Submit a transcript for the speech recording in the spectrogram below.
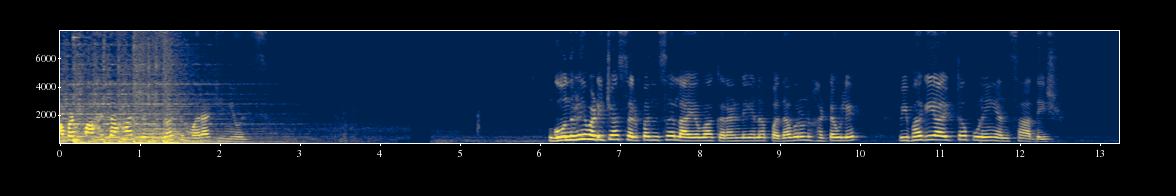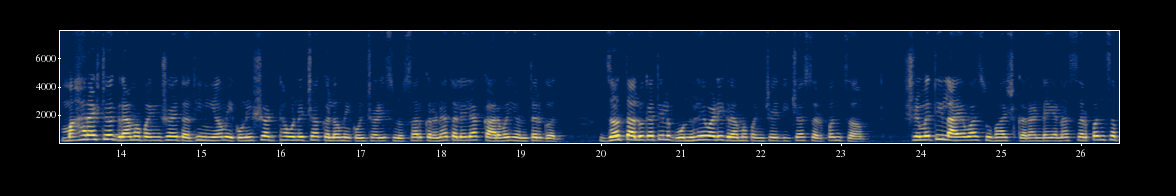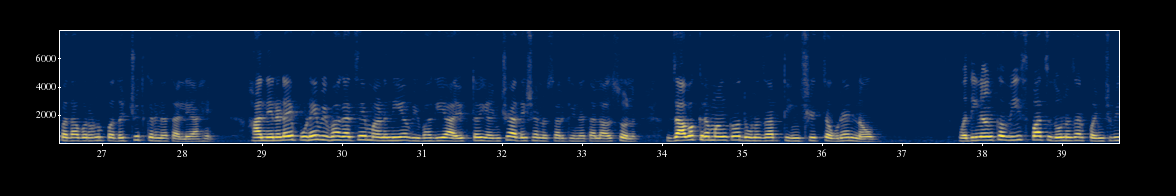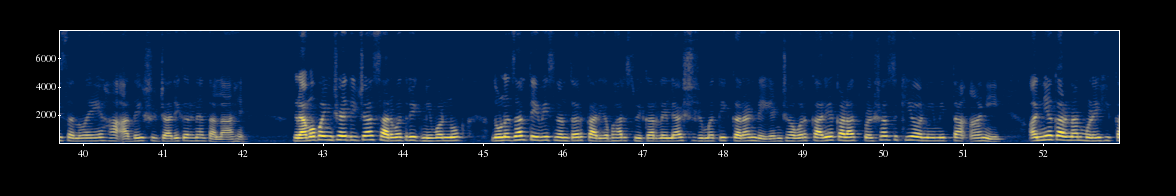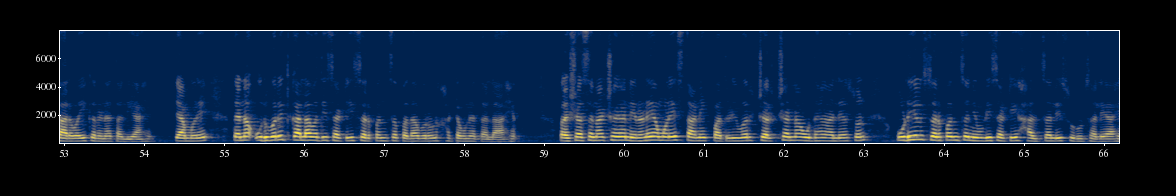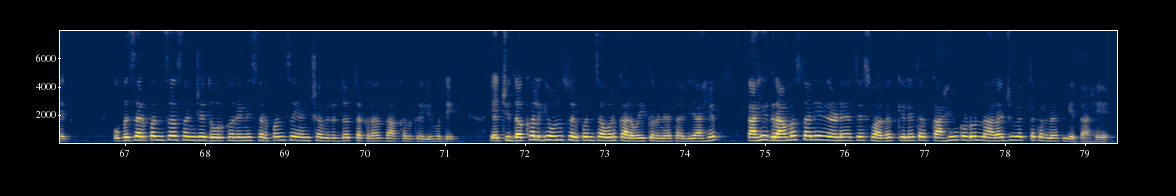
आपण पाहत आहात जत मराठी न्यूज. गोंधळेवाडीच्या सरपंच लायवा करांडे यांना पदावरून हटवले विभागीय आयुक्त पुणे यांचा आदेश. महाराष्ट्र ग्रामपंचायत अधिनियम एकोणीसशे अठ्ठावन्नच्या कलम एकोणचाळीसनुसार करण्यात आलेल्या कारवाई अंतर्गत जत तालुक्यातील गोंधळेवाडी ग्रामपंचायतीच्या सरपंच श्रीमती लायवा सुभाष करांडे यांना सरपंच पदावरून पदच्युत करण्यात आले आहे. हा निर्णय पुणे विभागाचे माननीय विभागीय आयुक्त यांच्या आदेशानुसार घेण्यात आला असून जावक क्रमांक दोन हजार तीनशे चौऱ्याण्णव व दिनांक वीस पाच दोन हजार पंचवीस अन्वये हा आदेश जारी करण्यात आला आहे. ग्रामपंचायतीच्या सार्वत्रिक निवडणूक दोन हजार तेवीस नंतर कार्यभार स्वीकारलेल्या श्रीमती करांडे यांच्यावर कार्यकाळात प्रशासकीय अनियमितता आणि अन्य कारणांमुळे ही कारवाई करण्यात आली आहे. त्यामुळे त्यांना उर्वरित कालावधीसाठी सरपंच पदावरून हटवण्यात आलं आहे. प्रशासनाच्या या निर्णयामुळे स्थानिक पातळीवर चर्चांना उधाण आले असून पुढील सरपंच निवडीसाठी हालचाली सुरू झाल्या आहेत. उपसरपंच संजय दोरकर यांनी सरपंच यांच्या विरुद्ध तक्रार दाखल केली होती. याची दखल घेऊन सरपंचावर कारवाई करण्यात आली आहे. काही ग्रामस्थांनी निर्णयाचे स्वागत केले तर काहींकडून नाराजी व्यक्त करण्यात येत आहे.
